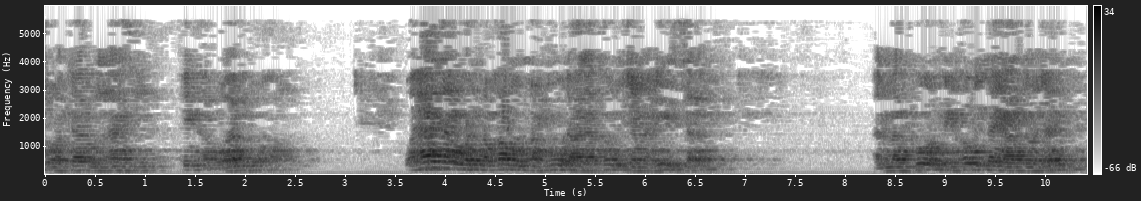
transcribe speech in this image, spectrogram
شركاء الناس في الأبواب الأخرى. وهذا هو المقام المحمود على قول جماهير السلف. المذكور في قول الله عز وجل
